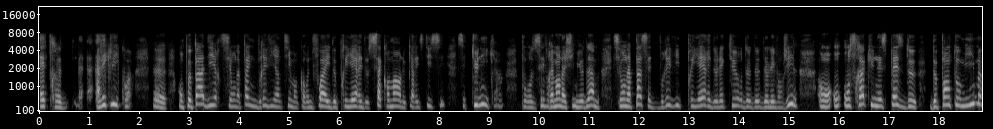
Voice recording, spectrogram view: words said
être avec lui, quoi. Euh, on peut pas dire si on n'a pas une vraie vie intime, encore une fois, et de prière et de sacrement, l'Eucharistie, c'est unique. Hein, c'est vraiment la chimio de l'âme. Si on n'a pas cette vraie vie de prière et de lecture de, l'Évangile, on, sera qu'une espèce de, pantomime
